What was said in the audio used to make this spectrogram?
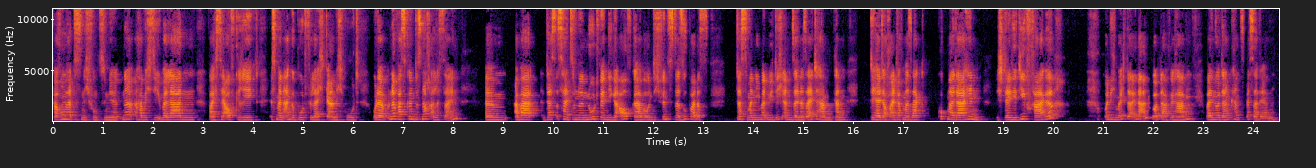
warum hat es nicht funktioniert? Ne? Habe ich die überladen? War ich sehr aufgeregt? Ist mein Angebot vielleicht gar nicht gut? Oder ne, was könnte es noch alles sein? Ähm, aber das ist halt so eine notwendige Aufgabe und ich finde es da super, dass, dass man jemanden wie dich an seiner Seite haben kann, der halt auch einfach mal sagt, guck mal dahin, ich stelle dir die Frage und ich möchte eine Antwort dafür haben, weil nur dann kann es besser werden.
